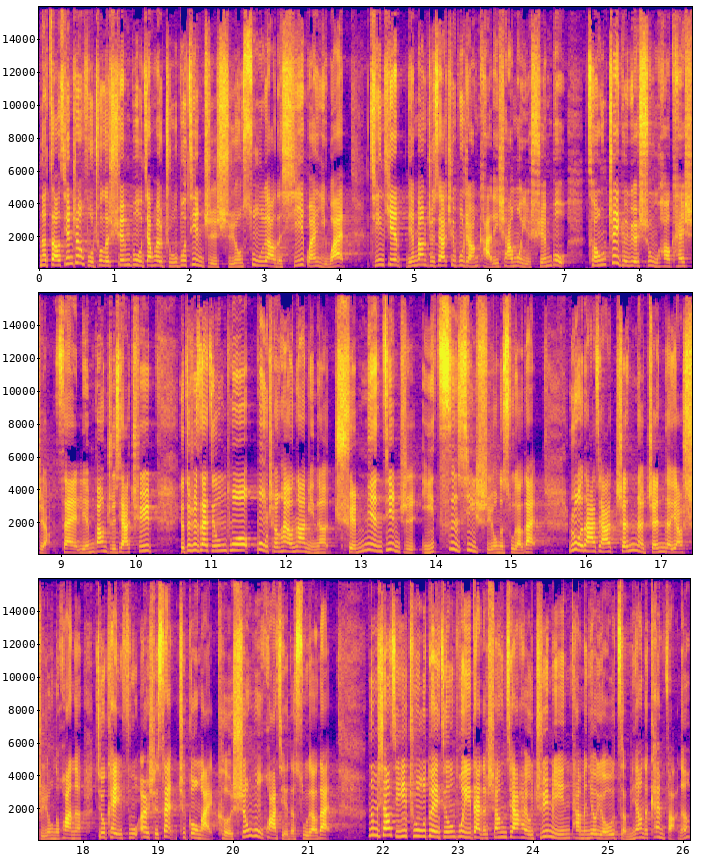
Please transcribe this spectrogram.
那早前政府除了宣布将会逐步禁止使用塑料的吸管以外，今天联邦直辖区部长卡利沙莫也宣布，从这个月十五号开始啊，在联邦直辖区，也就是在吉隆坡、布城还有纳米呢，全面禁止一次性使用的塑料袋。如果大家真的真的要使用的话呢，就可以付二十三去购买可生物化解的塑料袋。那么消息一出，对吉隆坡一带的商家还有居民，他们又有怎么样的看法呢？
